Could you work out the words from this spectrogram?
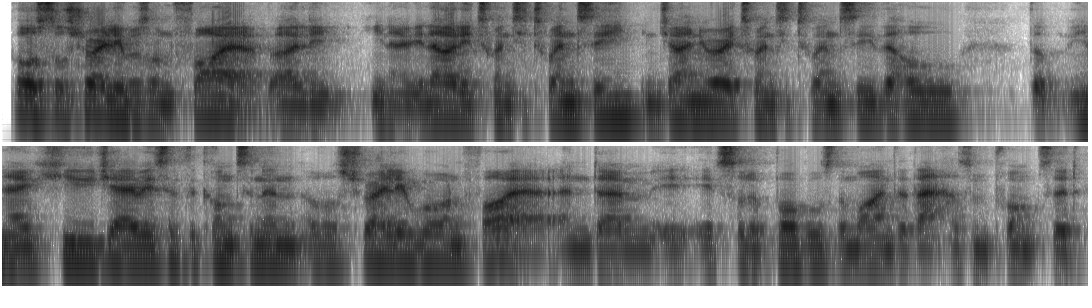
Of course, Australia was on fire early, you know, in early 2020. In January 2020, the whole, the, you know, huge areas of the continent of Australia were on fire, and um, it, it, sort of boggles the mind that that hasn't prompted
